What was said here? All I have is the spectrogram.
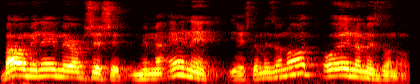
באו מיני מרב ששת, ממאנת יש לה מזונות או אין לה מזונות?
